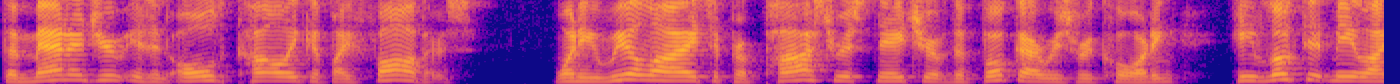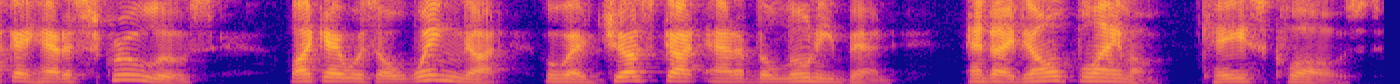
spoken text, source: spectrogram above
The manager is an old colleague of my father's. When he realized the preposterous nature of the book I was recording, he looked at me like I had a screw loose, like I was a wingnut who had just got out of the loony bin. And I don't blame him. Case closed.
